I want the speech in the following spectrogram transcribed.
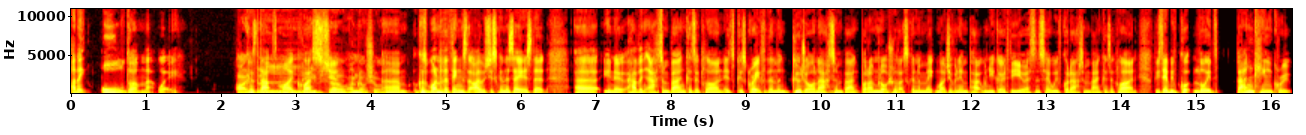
are they all done that way? Because that's my question. So. I'm not sure. Because um, one of the things that I was just going to say is that, uh, you know, having Atom Bank as a client is, is great for them and good on Atom Bank, but I'm not sure that's going to make much of an impact when you go to the US and say we've got Atom Bank as a client. If you say we've got Lloyd's Banking Group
